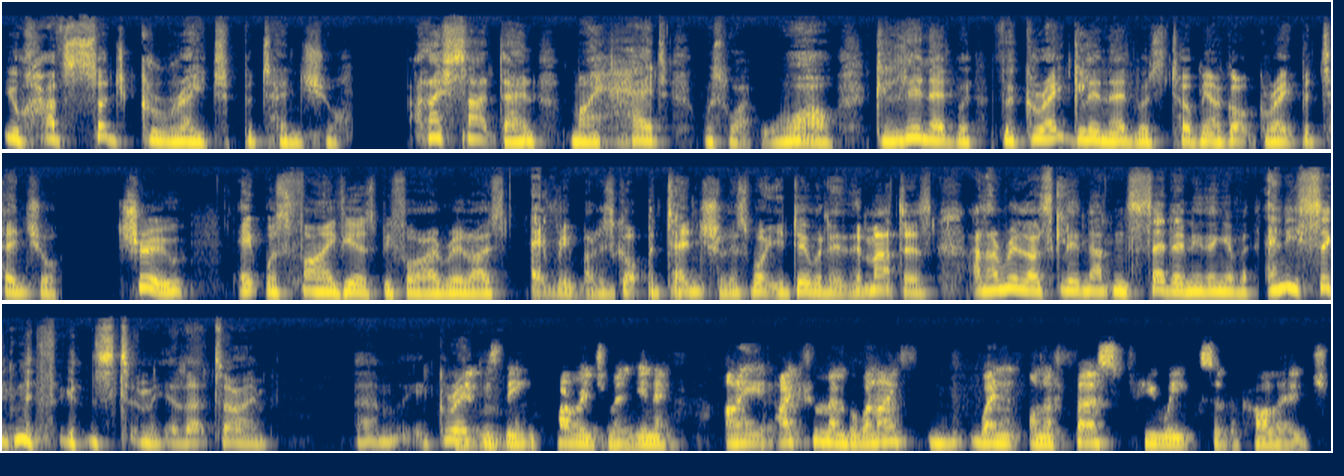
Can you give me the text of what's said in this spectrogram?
you have such great potential. And I sat down, my head was like, wow, Glyn Edwards, the great Glyn Edwards told me I got great potential. True, it was five years before I realised everybody's got potential. It's what you do with it that matters. And I realised Glyn hadn't said anything of any significance to me at that time. Um, great. It was the encouragement. You know, I, I can remember when I went on a first few weeks at the college,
